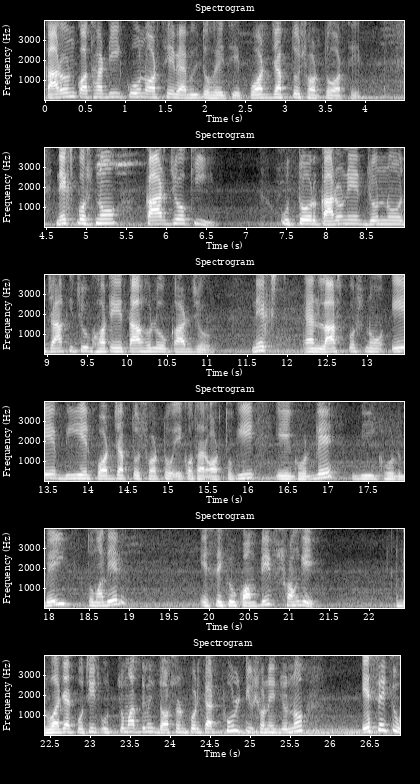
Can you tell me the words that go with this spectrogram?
কারণ কথাটি কোন অর্থে ব্যবহৃত হয়েছে? পর্যাপ্ত শর্ত অর্থে। নেক্সট প্রশ্ন, কার্য কি? উত্তর, কারণের জন্য যা কিছু ঘটে তা হলো কার্য। নেক্সট অ্যান্ড লাস্ট প্রশ্ন এ বি এর পর্যাপ্ত শর্ত এ কথার অর্থ কি? এ ঘটলে বি ঘটবেই। তোমাদের এসএ কিউ কমপ্লিট সঙ্গে দু হাজার পঁচিশ উচ্চ মাধ্যমিক দর্শন পরীক্ষার ফুল টিউশনের জন্য এসএ কিউ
